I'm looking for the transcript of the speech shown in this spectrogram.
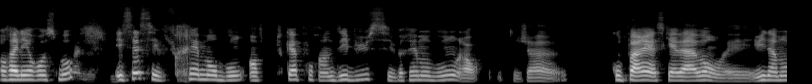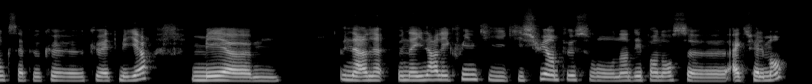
Riley Rosmo. Et ça, c'est vraiment bon. En tout cas, pour un début, c'est vraiment bon. Alors, déjà, comparé à ce qu'il y avait avant, évidemment que ça peut que, que être meilleur. Mais une on a une Harley Quinn qui, qui, suit un peu son indépendance euh, actuellement,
